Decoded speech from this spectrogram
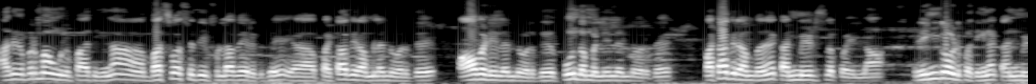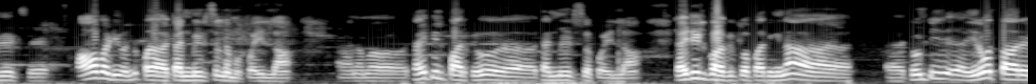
அதுக்கப்புறமா உங்களுக்கு பார்த்தீங்கன்னா பஸ் வசதி ஃபுல்லாகவே இருக்குது. பட்டாபிராம்லேருந்து வருது ஆவடியிலேருந்து வருது பூந்தமல்லியிலேருந்து வருது. பட்டாபிராம் வந்து டென் மினிட்ஸில் போயிடலாம். ரிங் ரோடு பார்த்தீங்கன்னா டென் மினிட்ஸு ஆவடி வந்து இப்போ டென் மினிட்ஸில் நம்ம போயிடலாம். நம்ம டைட்டில் பார்க்கு டென் மினிட்ஸில் போயிடலாம். டைட்டில் பார்க்குக்கு பார்த்தீங்கன்னா டுவெண்ட்டி இருபத்தாறு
